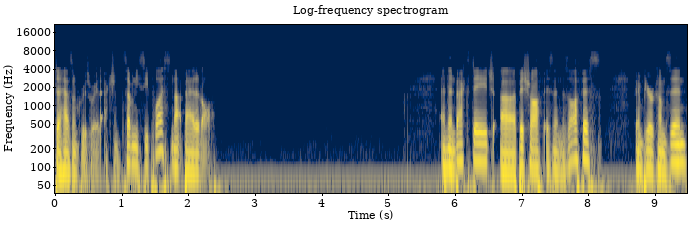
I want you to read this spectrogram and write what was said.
to have some cruiserweight action. 70C plus, not bad at all. And then backstage, uh, Bischoff is in his office. Vampiro comes in.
